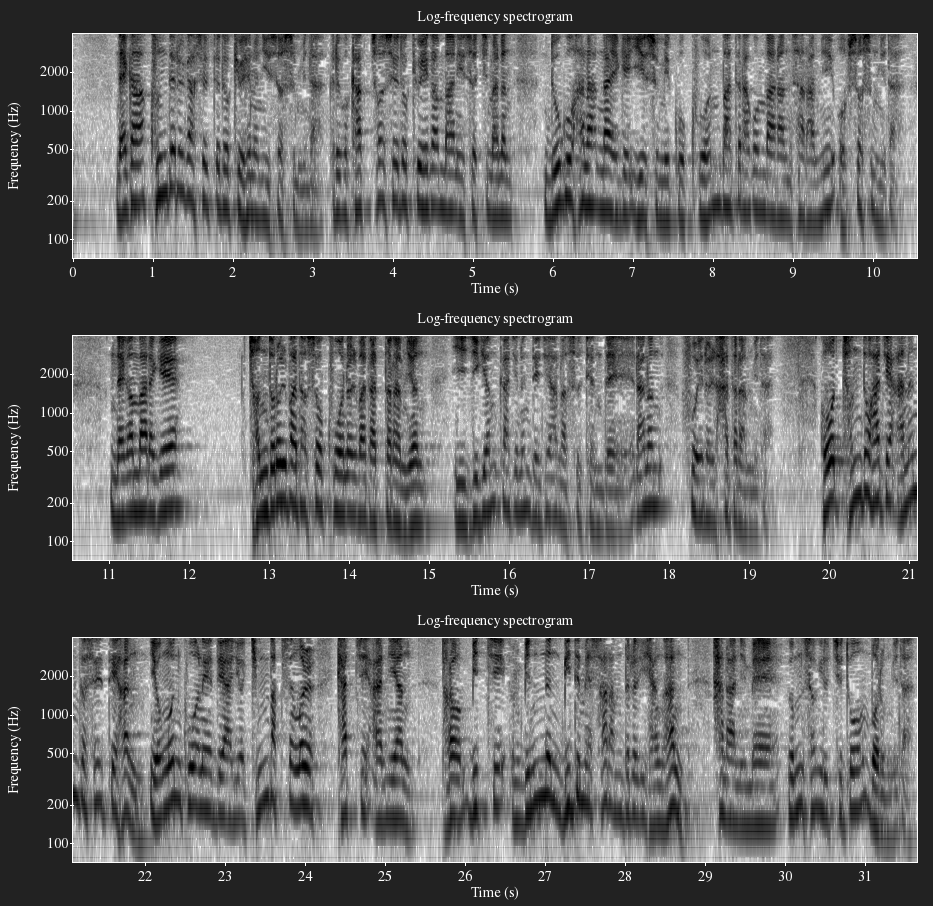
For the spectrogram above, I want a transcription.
내가 군대를 갔을 때도 교회는 있었습니다. 그리고 각 처소에도 교회가 많이 있었지만은 누구 하나 나에게 예수 믿고 구원받으라고 말한 사람이 없었습니다. 내가 만약에 전도를 받아서 구원을 받았더라면 이 지경까지는 되지 않았을 텐데 라는 후회를 하더랍니다. 곧 전도하지 않은 것에 대한 영혼 구원에 대하여 긴박성을 갖지 아니한 바로 믿지 믿는 믿음의 사람들을 향한 하나님의 음성일지도 모릅니다.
